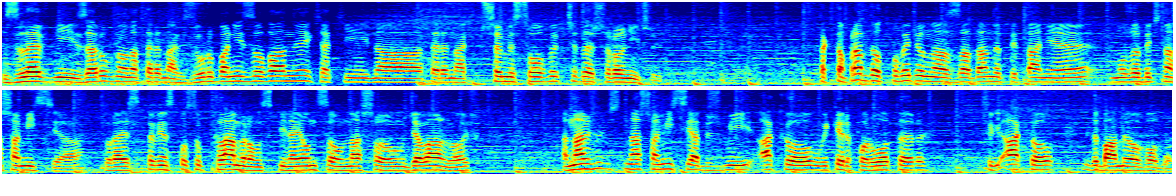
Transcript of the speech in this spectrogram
zlewni zarówno na terenach zurbanizowanych, jak i na terenach przemysłowych czy też rolniczych. Tak naprawdę odpowiedzią na zadane pytanie może być nasza misja, która jest w pewien sposób klamrą spinającą naszą działalność, a na, nasza misja brzmi AKO We Care for Water, czyli AKO dbamy o wodę.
